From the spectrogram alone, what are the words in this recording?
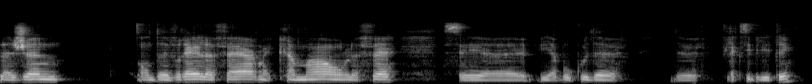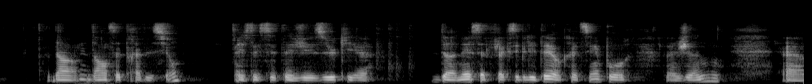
la jeune on devrait le faire, mais comment on le fait, c'est euh, il y a beaucoup de, flexibilité mm. dans, cette tradition. Et c'était Jésus qui a donné cette flexibilité aux chrétiens pour le jeûne. Euh,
